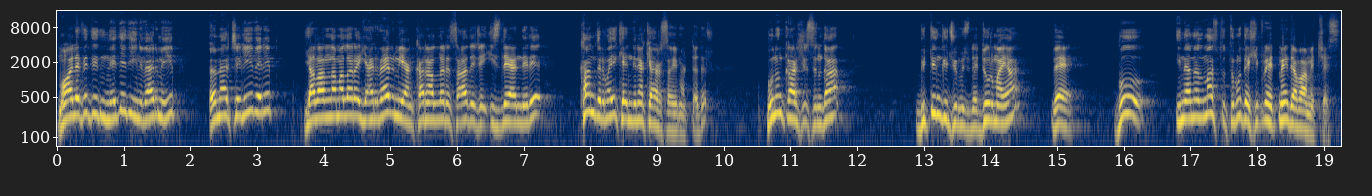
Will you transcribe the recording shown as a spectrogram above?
muhalefetin ne dediğini vermeyip Ömer Çelik'i verip yalanlamalara yer vermeyen kanalları sadece izleyenleri kandırmayı kendine kar saymaktadır. Bunun karşısında bütün gücümüzle durmaya ve bu inanılmaz tutumu deşifre etmeye devam edeceğiz.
